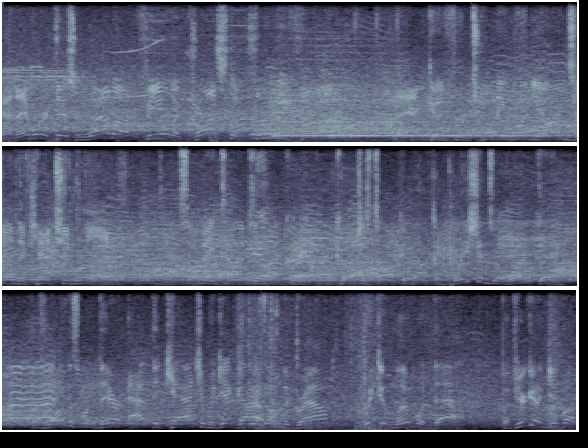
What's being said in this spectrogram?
And they work this well upfield across the 45. That good for 21 yards on the catch and run. So many times in my career, coaches talk about completions are one thing. As long as we're there at the catch and we get guys on the ground, we can live with that. But if you're going to give up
